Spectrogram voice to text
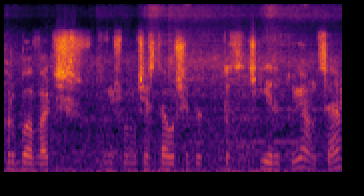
próbować. W którymś momencie stało się to dosyć irytujące.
